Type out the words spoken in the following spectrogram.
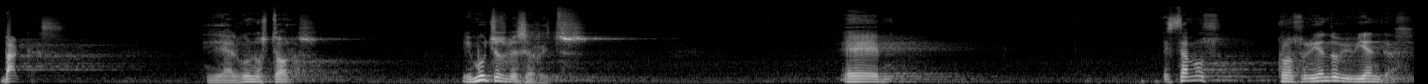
vacas y algunos toros y muchos becerritos. Eh, estamos construyendo viviendas,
